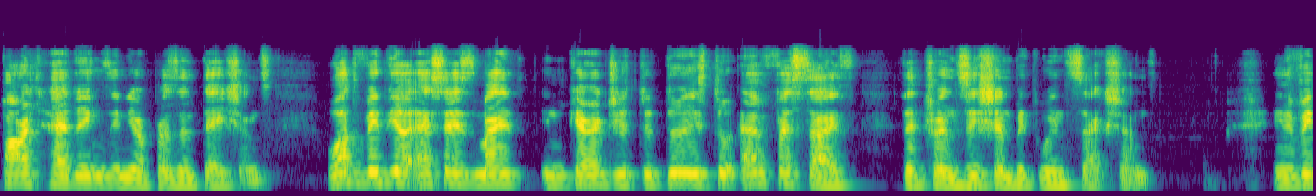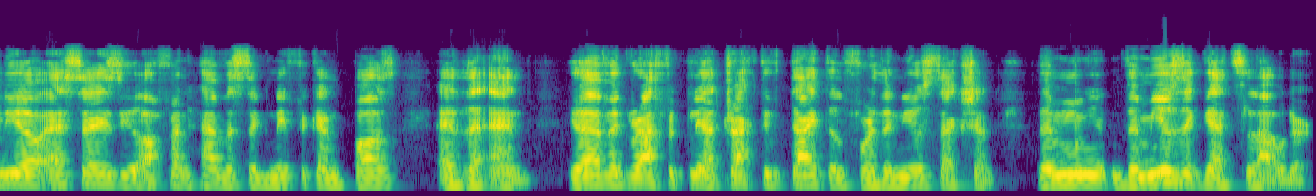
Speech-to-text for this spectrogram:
part headings in your presentations. What video essays might encourage you to do is to emphasize the transition between sections. In video essays, you often have a significant pause at the end. You have a graphically attractive title for the new section. The, mu the music gets louder.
